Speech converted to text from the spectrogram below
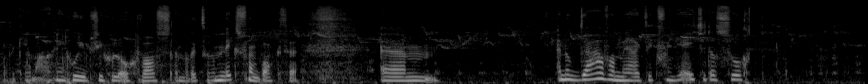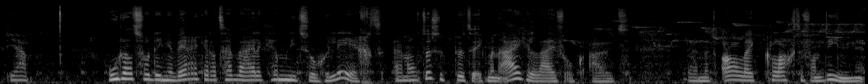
Dat ik helemaal geen goede psycholoog was en dat ik er niks van bakte. Um, en ook daarvan merkte ik van jeetje, dat soort ja, hoe dat soort dingen werken, dat hebben we eigenlijk helemaal niet zo geleerd. En ondertussen putte ik mijn eigen lijf ook uit. Uh, met allerlei klachten van dien.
